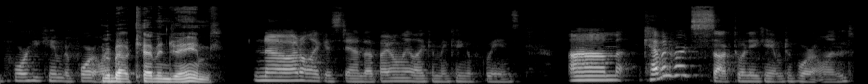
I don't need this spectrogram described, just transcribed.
before he came to Portland. What about Kevin James? No, I don't like his stand up. I only like him in King of Queens. Um, Kevin Hart sucked when he came to Portland.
